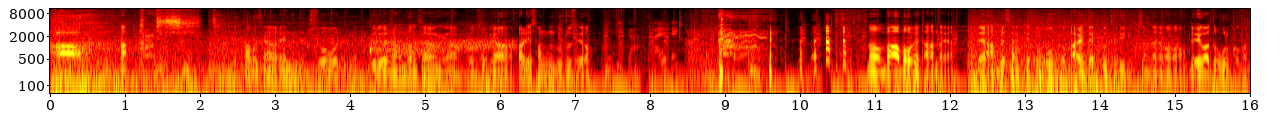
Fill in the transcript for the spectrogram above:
아, 씨. 잘했다고 생각을 했는데 주워버렸네. 의뢰를 한번 사용해야? 뭔 소리야? 빨리 성공 누르세요 넌 마법의 단어야. 근데 아무리 생각해도 그 말대꾸 드립 있잖아요. 뇌가 녹을 것 같아.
